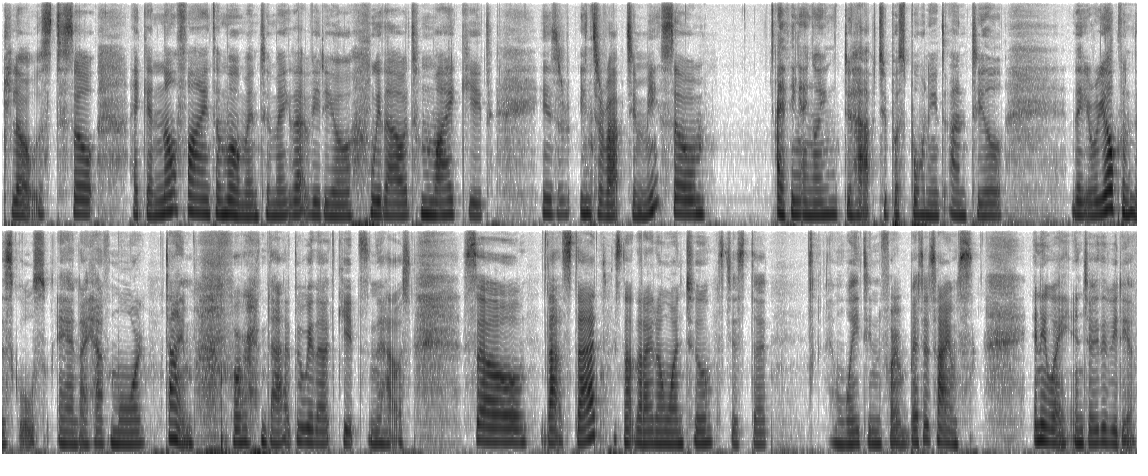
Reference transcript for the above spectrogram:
closed. So I cannot find a moment to make that video without my kid interrupting me. So I think I'm going to have to postpone it until they reopen the schools and I have more time for that without kids in the house. So that's that. It's not that I don't want to, it's just that I'm waiting for better times. Anyway, enjoy the video.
